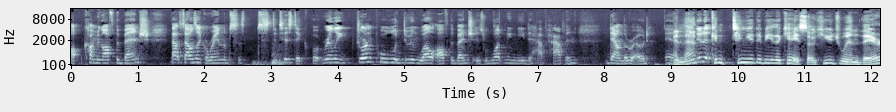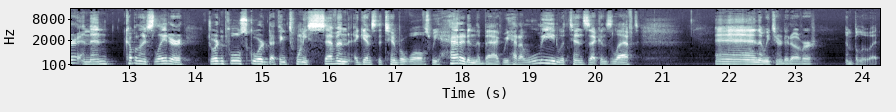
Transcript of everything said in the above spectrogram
uh, coming off the bench. That sounds like a random s- statistic, but really, Jordan Poole doing well off the bench is what we need to have happen down the road. And he that continued to be the case. So huge win there, and then a couple nights later, Jordan Poole scored I think 27 against the Timberwolves. We had it in the bag. We had a lead with 10 seconds left, and then we turned it over and blew it.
